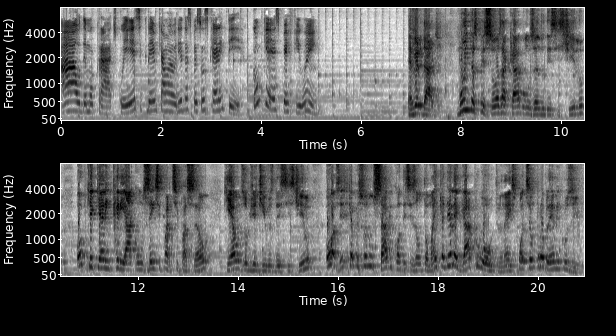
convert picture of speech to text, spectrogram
Ah, o democrático. Esse creio que a maioria das pessoas querem ter. Como que é esse perfil, hein? É verdade. Muitas pessoas acabam usando desse estilo ou porque querem criar consenso e participação, que é um dos objetivos desse estilo, ou às vezes porque a pessoa não sabe qual decisão tomar e quer delegar para o outro, né? Isso pode ser um problema, inclusive.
